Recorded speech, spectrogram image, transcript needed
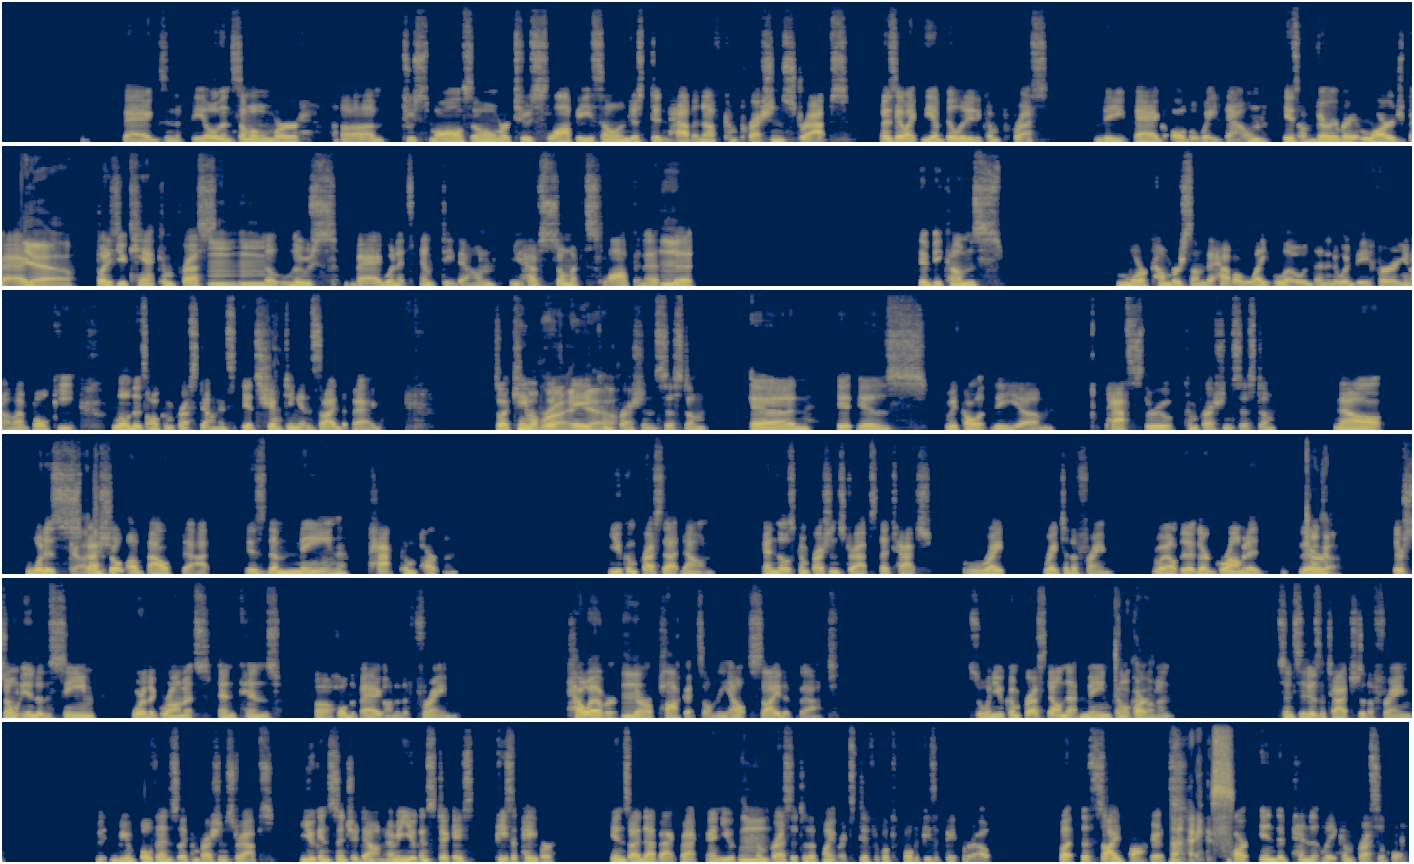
bags in the field, and some of them were um, too small, some of them were too sloppy, some of them just didn't have enough compression straps. I say like the ability to compress the bag all the way down is a very very large bag. yeah. But if you can't compress hmm the loose bag when it's empty down, you have so much slop in it Mm. that it becomes more cumbersome to have a light load than it would be for you know a bulky load that's all compressed down. It's it's shifting inside the bag. So I came up Right, with a yeah. compression system, and it is we call it the um, pass through compression system. Now, what is Gotcha. special about that is the main pack compartment. You compress that down, and those compression straps attach right right to the frame. Well, they're, they're grommeted. They're Okay. they're sewn into the seam where the grommets and pins uh, hold the bag onto the frame. However, Mm. there are pockets on the outside of that. So when you compress down that main compartment, since it is attached to the frame, you know, both ends of the compression straps, you can cinch it down. I mean, you can stick a piece of paper inside that backpack and you can Mm. compress it to the point where it's difficult to pull the piece of paper out. But the side pockets Nice. are independently compressible.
